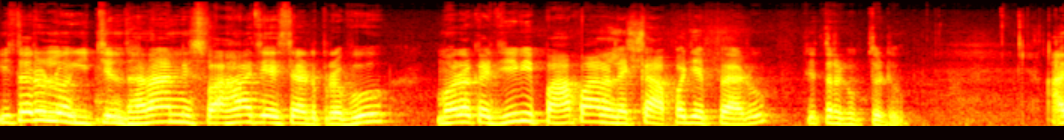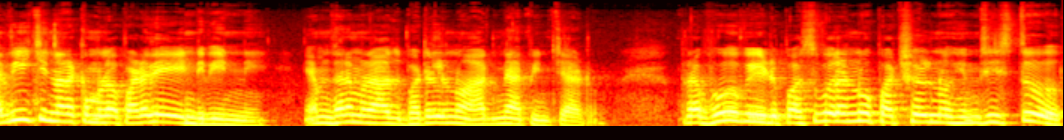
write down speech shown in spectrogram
ఇతరులు ఇచ్చిన ధనాన్ని స్వాహా చేశాడు ప్రభు. మరొక జీవి పాపాల లెక్క అప్పజెప్పాడు చిత్రగుప్తుడు. అవీచి నరకంలో పడవేయండి వీణ్ణి. యమధర్మరాజు భటులను ఆజ్ఞాపించాడు. ప్రభు వీడు పశువులను పక్షులను హింసిస్తూ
